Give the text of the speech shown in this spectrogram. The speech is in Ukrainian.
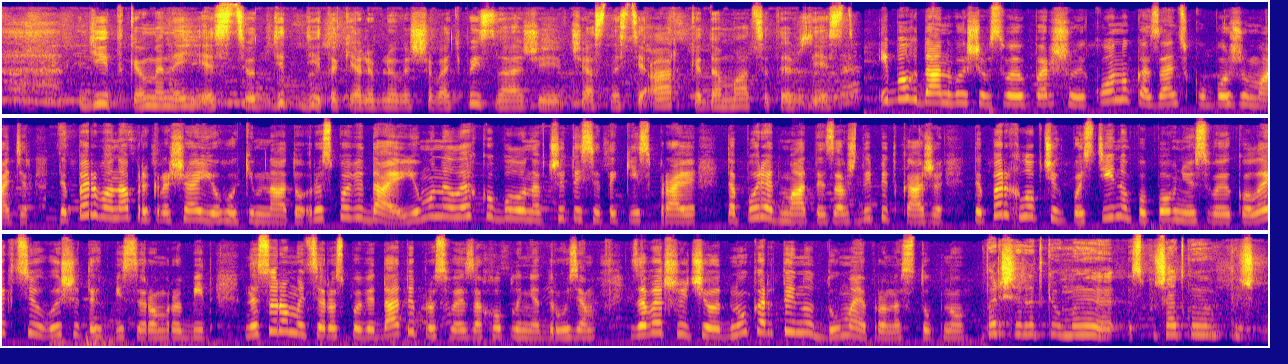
Дітки в мене є. От діт, діток я люблю вишивати, пейзажі, в частності арки, дома, це теж є. І Богдан вишив свою першу ікону Казанську Божу матір. Тепер вона прикрашає його кімнату. Розповідає, йому нелегко було навчитися такій справі. Та поряд мати завжди підкаже. Тепер хлопчик постійно поповнює свою колекцію вишитих бісером робіт. Не соромиться розповідати про своє захоплення друзям. Завершуючи одну картину, думає про наступну. Перші рядки в мене спочатку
